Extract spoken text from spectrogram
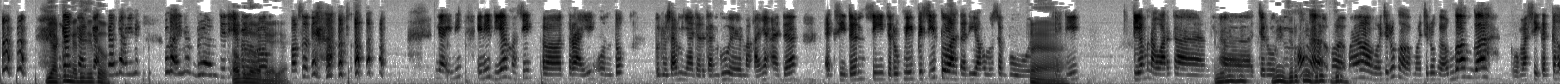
Yakin nggak di situ? enggak, enggak, ini enggak ini belum jadi Oh eh, belum ya ya. maksudnya enggak ini ini dia masih eh, trying untuk berusaha menyadarkan gue. Makanya ada accident si jeruk nipis itulah tadi yang lu sebut. Nah. jadi dia menawarkan Ini, eh, jeruk. Nih, jeruk mau nih, nggak jeruk, mau, jeruk. mau, mau jeruk nggak mau jeruk nggak enggak enggak. Gue masih kekeh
